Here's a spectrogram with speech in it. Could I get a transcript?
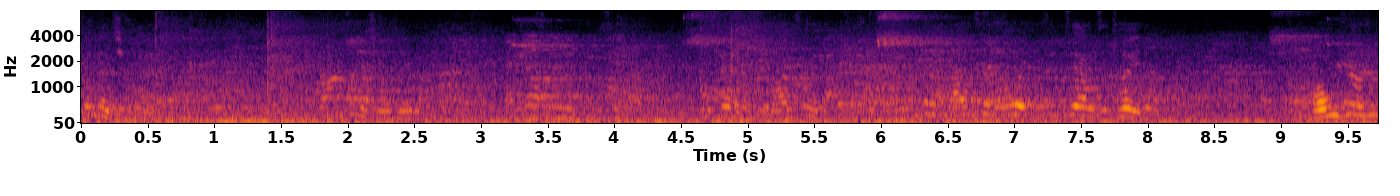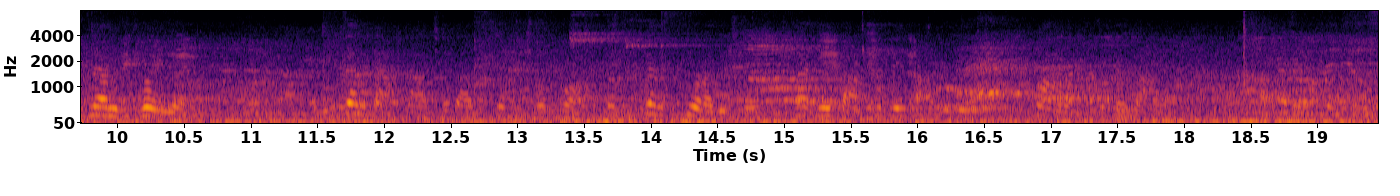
真的球，刚刚这个球谁打？不蓝色打，因为蓝色的位置是这样子退的，红色是这样子退的。你这样打打球打这支球不好，但是这样过来的球，他可以打这边打这边，放了。能打的，那这个这个是，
